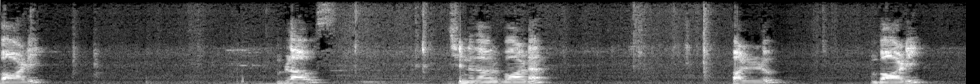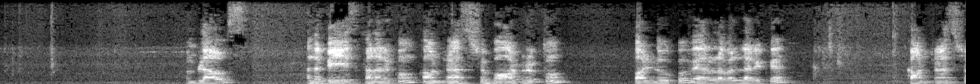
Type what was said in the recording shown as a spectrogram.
பாடி பிளவுஸ் சின்னதா ஒரு பார்டர் பல்லு பாடி பிளவுஸ் அந்த பேஸ் கலருக்கும் கான்ட்ராஸ்ட் பார்டருக்கும் பல்லுக்கும் வேற லெவல்ல இருக்கு. கான்ட்ராஸ்ட்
